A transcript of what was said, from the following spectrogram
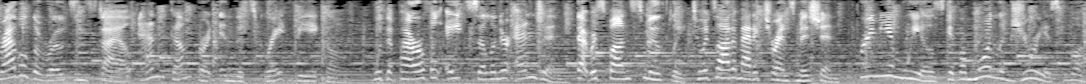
the roads in style and comfort in this great vehicle. With a powerful eight-cylinder engine that responds smoothly to its automatic transmission, premium wheels give a more luxurious look.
